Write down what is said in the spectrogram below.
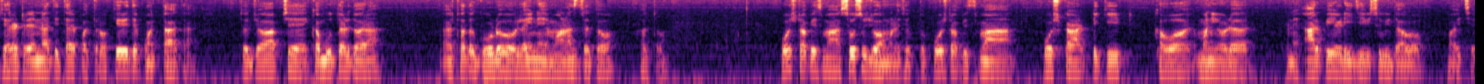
જ્યારે ટ્રેન હતી ત્યારે પત્રો કેવી રીતે પહોંચતા હતા? તો જવાબ છે, કબૂતર દ્વારા અથવા તો ઘોડો લઈને માણસ જતો હતો. પોસ્ટ ઓફિસમાં શું શું જોવા મળે છે? તો પોસ્ટ ઓફિસમાં postcard, ticket, cover, money order અને આરપીએડી જેવી સુવિધાઓ હોય છે.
